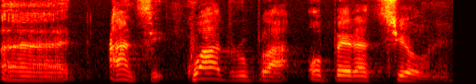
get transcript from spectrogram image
eh, anzi quadrupla operazione,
